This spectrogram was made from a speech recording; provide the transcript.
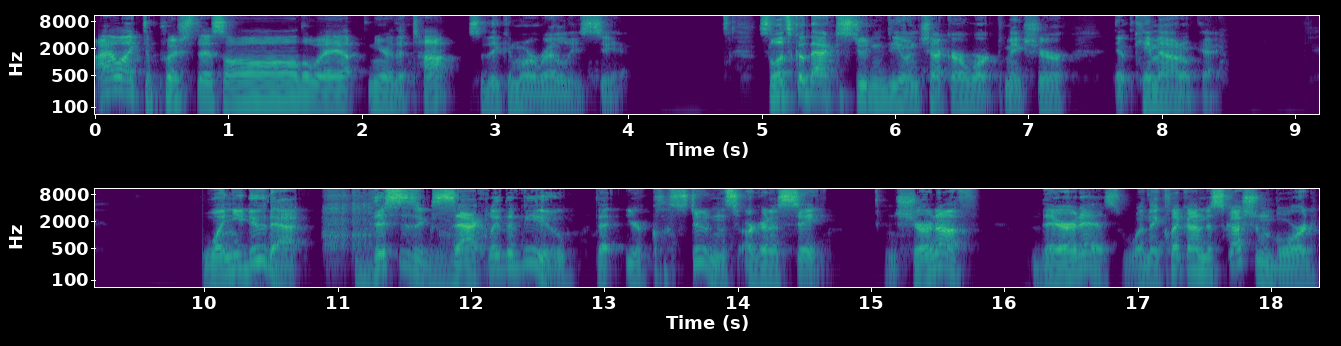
I like to push this all the way up near the top so they can more readily see it. So let's go back to student view and check our work to make sure it came out okay. When you do that, this is exactly the view that your students are gonna see. And sure enough, there it is. When they click on discussion board,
